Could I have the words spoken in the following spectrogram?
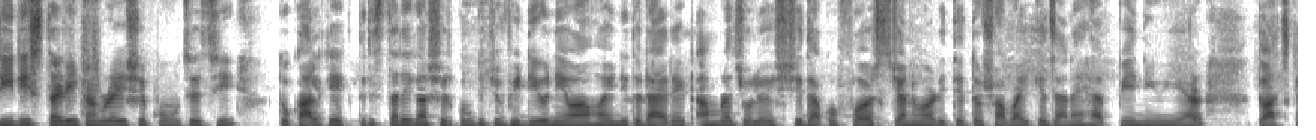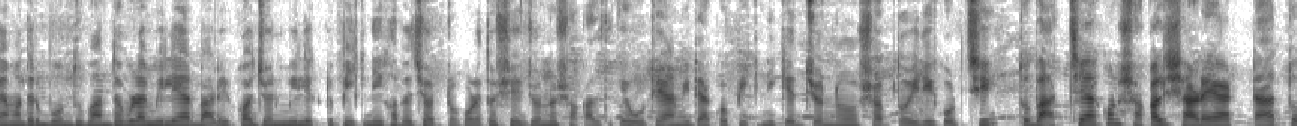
তিরিশ তারিখ আমরা এসে পৌঁছেছি। তো কালকে একত্রিশ তারিখ আর সেরকম কিছু ভিডিও নেওয়া হয়নি। তো ডাইরেক্ট আমরা চলে এসেছি দেখো ফার্স্ট জানুয়ারিতে তো। সবাইকে জানাই হ্যাপি নিউ ইয়ার তো আজকে আমাদের বন্ধু বান্ধবরা মিলে আর বাড়ির কজন মিলে একটু পিকনিক হবে ছোট্ট করে, তো সেই জন্য সকাল থেকে উঠে আমি দেখো পিকনিকের জন্য সব তৈরি করছি। তো বাচ্চা এখন সকাল সাড়ে আটটা, তো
